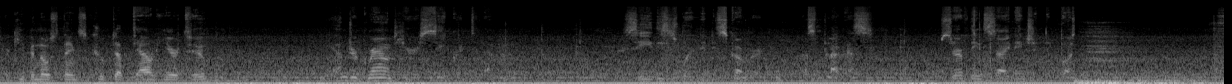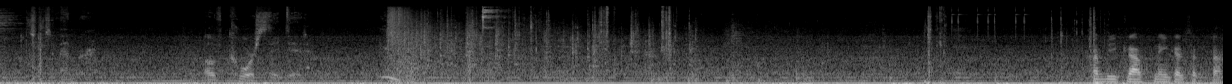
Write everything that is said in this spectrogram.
They're keeping those things cooped up down here too? The underground here is sacred to them. See, this is where they discovered Las Plagas. Preserved inside ancient deposit. Sons of Ember. Of course they did. अभी क्राफ्ट नहीं कर सकता।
